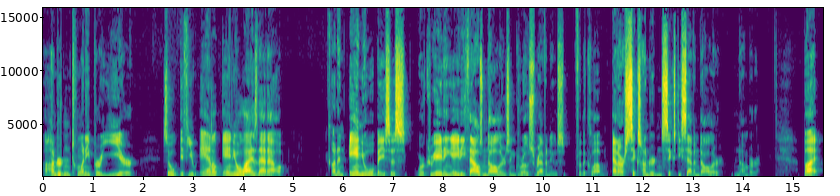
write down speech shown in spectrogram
120 per year. So if you annualize that out on an annual basis, we're creating $80,000 in gross revenues for the club at our $667 number. But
